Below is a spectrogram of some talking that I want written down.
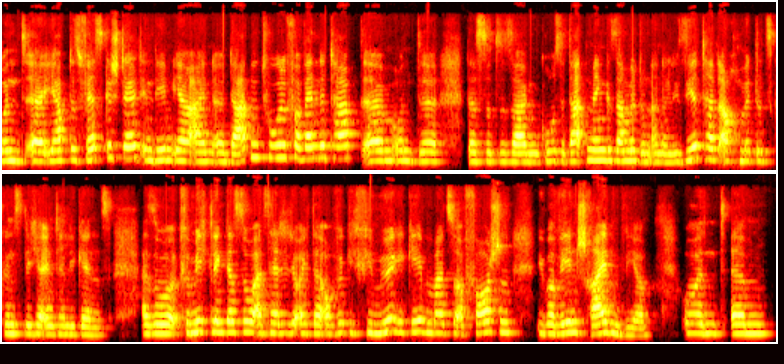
Und äh, ihr habt es festgestellt, indem ihr ein äh, Datentool verwendet habt ähm, und äh, das sozusagen große Datenmengen gesammelt und analysiert hat, auch mittels künstlicher Intelligenz. Also für mich klingt das so, als hättet ihr euch da auch wirklich viel Mühe gegeben, mal zu erforschen, über wen schreiben wir. Und ähm,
